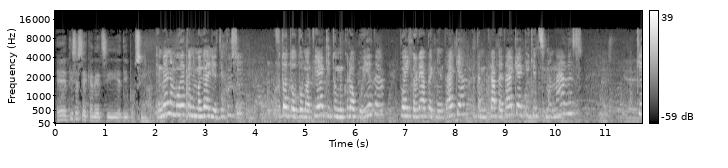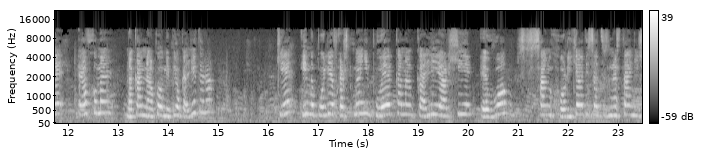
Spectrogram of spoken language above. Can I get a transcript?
Ε, τι σας έκανε έτσι η εντύπωση, Εμένα μου έκανε μεγάλη εντύπωση αυτό το δωματιάκι το μικρό που είδα, που έχει ωραία παιχνιδάκια για τα μικρά παιδάκια και για τις μανάδες και εύχομαι να κάνουν ακόμη πιο καλύτερα και είμαι πολύ ευχαριστημένη που έκανα καλή αρχή εγώ σαν χωριάτισσα της Νεστάνης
